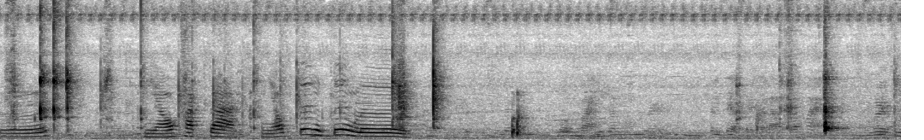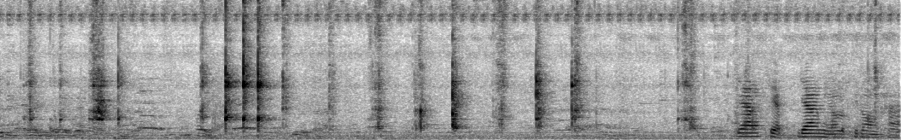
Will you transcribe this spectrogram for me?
เออเหนียวคักจ้ะเหนียวตึ้งตึ้งเลย ย่างเสียบย่างเหนียวหรอพี่น้องค่ะ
